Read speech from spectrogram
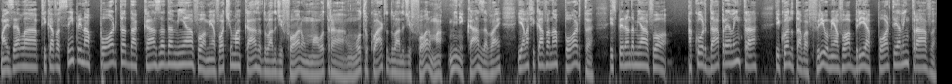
mas ela ficava sempre na porta da casa da minha avó. Minha avó tinha uma casa do lado de fora, uma outra, um outro quarto do lado de fora, uma mini casa, vai, e ela ficava na porta esperando a minha avó acordar para ela entrar. E quando estava frio, minha avó abria a porta e ela entrava.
